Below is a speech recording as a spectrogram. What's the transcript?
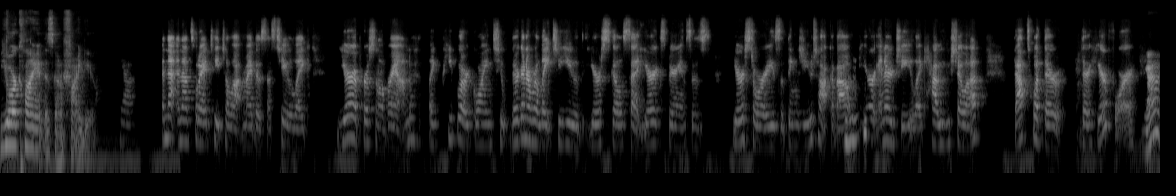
your client is gonna find you and that and that's what i teach a lot in my business too like you're a personal brand like people are going to they're going to relate to you your skill set your experiences your stories the things you talk about mm-hmm. your energy like how you show up that's what they're they're here for. Yeah.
